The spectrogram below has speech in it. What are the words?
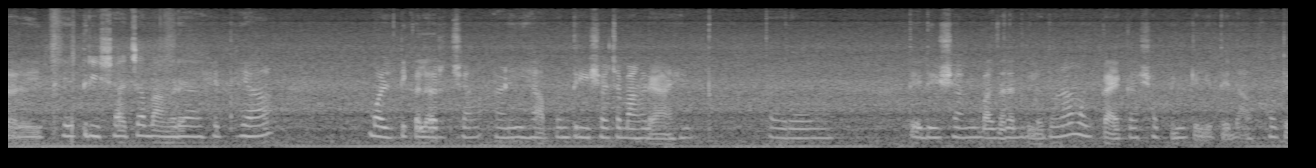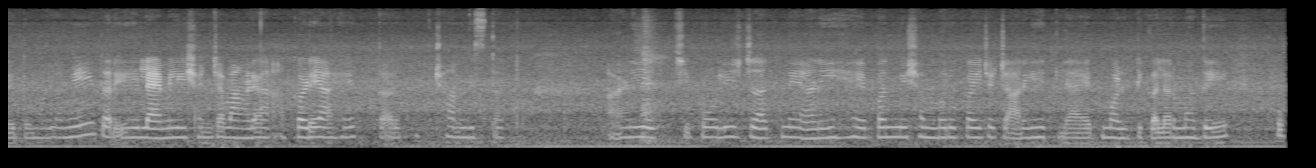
तर इथे त्रिशाच्या बांगड्या आहेत ह्या मल्टी कलरच्या आणि ह्या पण त्रिशाच्या बांगड्या आहेत. तर ते दिवशी आम्ही बाजारात गेलो होतो ना मग काय काय शॉपिंग केली ते दाखवते तुम्हाला मी. तर हे लॅमिनेशनच्या बांगड्या कडे आहेत तर खूप छान दिसतात. आणि याची पॉलिश जात नाही आणि हे पण मी शंभर रुपयाचे चार घेतले आहेत मल्टी कलरमध्ये खूप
